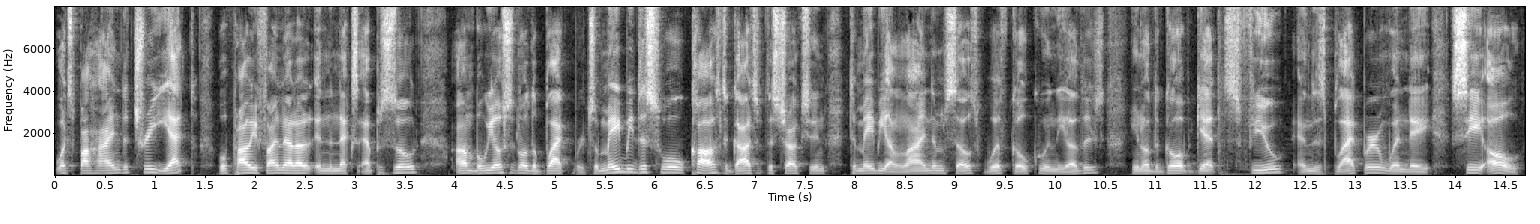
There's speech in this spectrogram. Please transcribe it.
what's behind the tree yet. We'll probably find that out in the next episode. Um, but we also know the Blackbird. So maybe this will cause the gods of destruction to maybe align themselves with Goku and the others. You know, to go up against Fu and this Blackbird when they see, oh,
